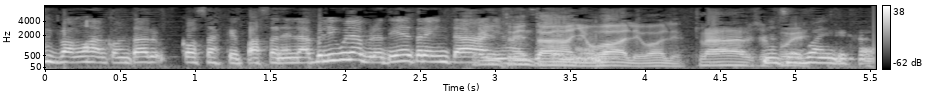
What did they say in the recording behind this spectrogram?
vamos a contar cosas que pasan en la película, pero tiene 30 años. 30 así que años, vale, vale. Claro, ya no se pueden quejar.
